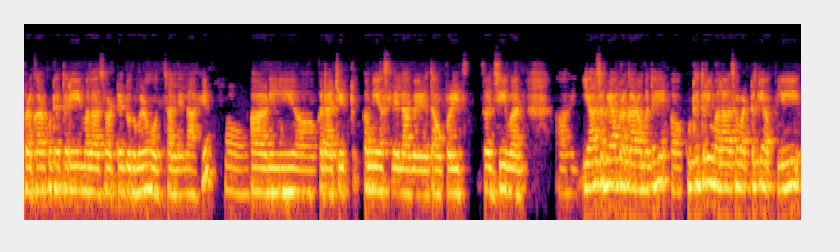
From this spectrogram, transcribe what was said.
प्रकार कुठेतरी मला असं वाटतं दुर्मिळ होत चाललेला आहे. हो. आणि कदाचित कमी असलेला वेळ धावपळीचं जीवन या सगळ्या प्रकारामध्ये कुठेतरी मला असं वाटतं की आपली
